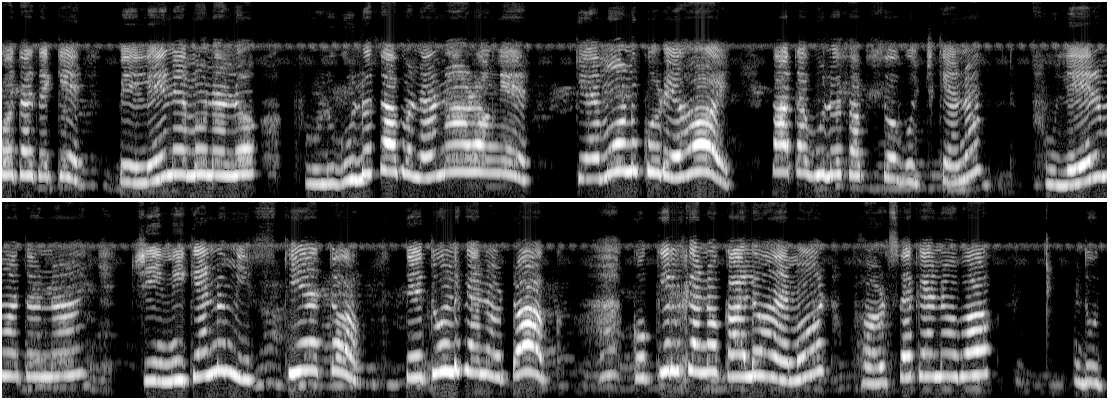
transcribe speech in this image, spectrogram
কোথা থেকে পেলেন এমন আলো? ফুলগুলো সব নানা রঙের, কেমন করে হয়? পাতাগুলো সব সবুজ কেন? ফুলের মতো নয়। চিনি কেন মিষ্টি এত? তেঁতুল কেন টক? কোকিল কেন কালো এমন? ফর্সা কেন বক? দুধ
